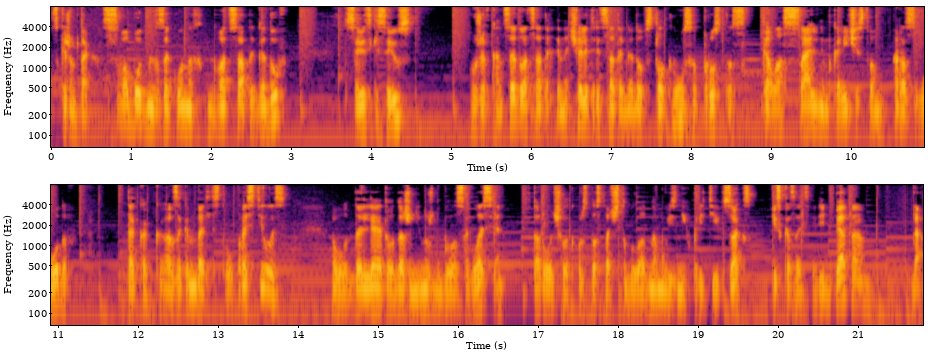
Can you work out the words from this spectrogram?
скажем так, свободных законов 20-х годов Советский Союз уже в конце 20-х и начале 30-х годов столкнулся просто с колоссальным количеством разводов, так как а, законодательство упростилось. Вот, для этого даже не нужно было согласия второго человека, просто достаточно было одному из них прийти в ЗАГС и сказать, ребята, да,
